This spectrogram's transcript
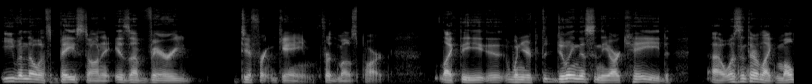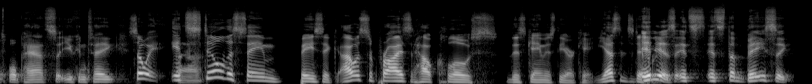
even though it's based on it, is a very different game for the most part. Like the uh, when you're doing this in the arcade, uh, wasn't there like multiple paths that you can take? So it, it's uh, still the same basic. I was surprised at how close this game is to the arcade. Yes, it's different. It is. It's it's the basic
